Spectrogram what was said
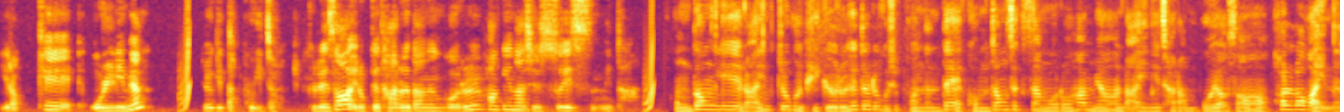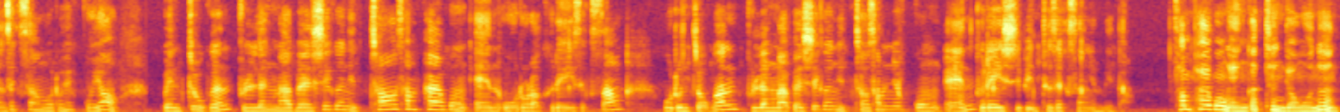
이렇게 올리면 여기 딱 보이죠? 그래서 이렇게 다르다는 거를 확인하실 수 있습니다. 엉덩이 라인 쪽을 비교를 해드리고 싶었는데 검정 색상으로 하면 라인이 잘 안 보여서 컬러가 있는 색상으로 했고요. 왼쪽은 블랙라벨 시그니처 380N 오로라 그레이 색상 오른쪽은 블랙라벨 시그니처 360N 그레이시 민트 색상입니다. 380N 같은 경우는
